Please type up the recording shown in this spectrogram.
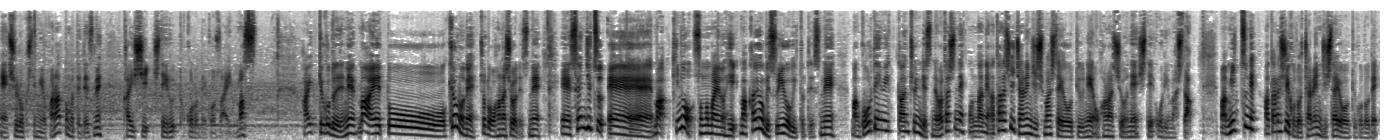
えー、収録してみようかなと思ってですね、開始しているところでございます。はい。ということでね、まあ、えっ、ー、と、今日のね、ちょっとお話はですね、えー、先日、えー、まあ、昨日、その前の日、まあ、火曜日、水曜日とですね、まあ、ゴールデンウィーク間中にですね、私ね、こんなね、新しいチャレンジしましたよというね、お話をね、しておりました。まあ、3つね、新しいことをチャレンジしたよということで、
